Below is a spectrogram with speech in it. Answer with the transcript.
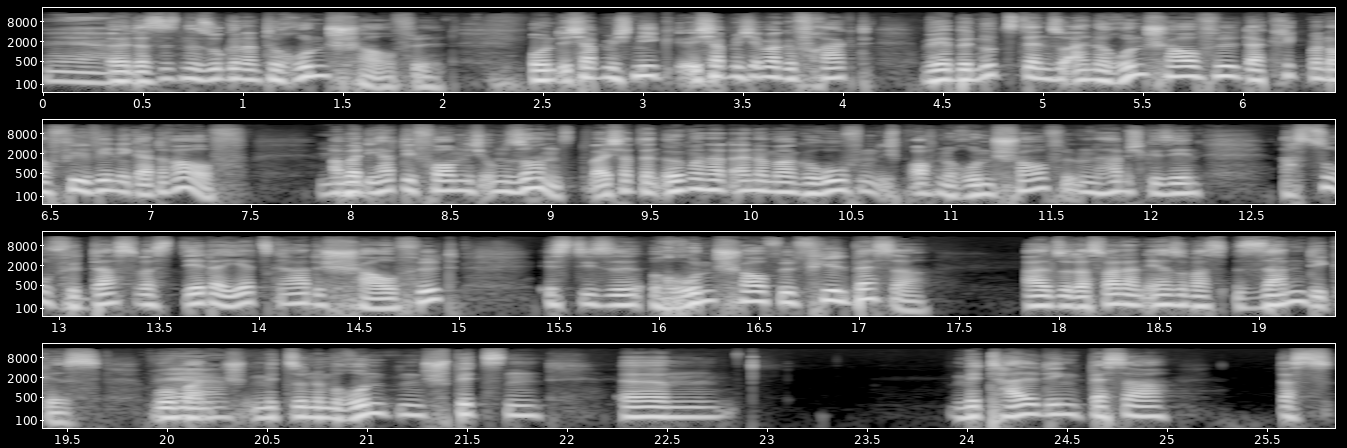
Ja. Äh, Das ist eine sogenannte Rundschaufel. Und ich habe mich nie, ich habe mich immer gefragt, wer benutzt denn so eine Rundschaufel? Da kriegt man doch viel weniger drauf. Aber die hat die Form nicht umsonst, weil ich habe dann irgendwann hat einer mal gerufen, ich brauche eine Rundschaufel und dann habe ich gesehen, ach so, für das, was der da jetzt gerade schaufelt, ist diese Rundschaufel viel besser. Also das war dann eher so was Sandiges, wo Ja. man mit so einem runden, spitzen ähm, Metallding besser das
